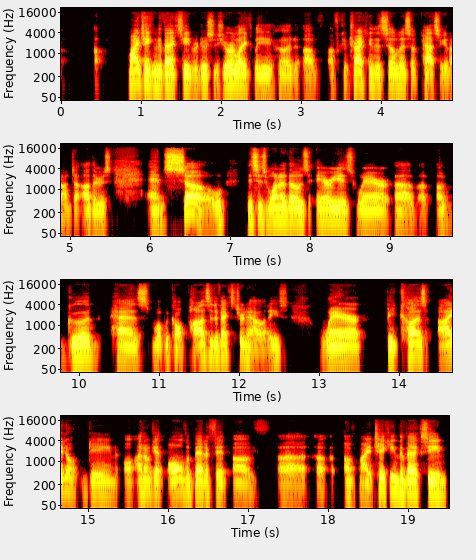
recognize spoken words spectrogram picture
my taking the vaccine reduces your likelihood of, of contracting this illness, of passing it on to others. And so, this is one of those areas where uh, a, a, good has what we call positive externalities, where because I don't gain, I don't get all the benefit of uh, uh of my taking the vaccine,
